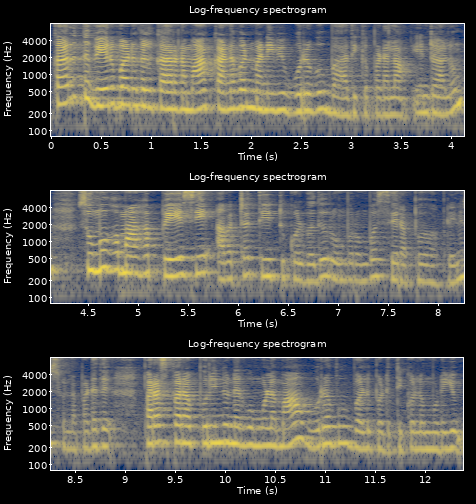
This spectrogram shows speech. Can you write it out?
கருத்து வேறுபாடுகள் காரணமாக கணவன் மனைவி உறவு பாதிக்கப்படலாம் என்றாலும் சுமூகமாக பேசி அவற்றை தீர்த்து கொள்வது ரொம்ப ரொம்ப சிறப்பு அப்படின்னு சொல்லப்படுது. பரஸ்பர புரிந்துணர்வு மூலமாக உறவு வலுப்படுத்தி கொள்ள முடியும்.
